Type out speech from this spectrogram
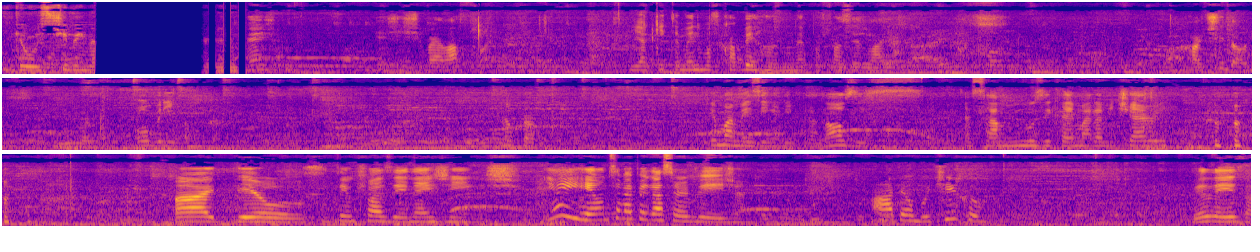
Porque o Steven vai... E a gente vai lá fora. E aqui também não vou ficar berrando, né? Pra fazer live. Hot dog. Obrigado. No problem. Tem uma mesinha ali pra nós? Essa música aí, Maravicherry. Ai, Deus. Não tem o que fazer, né, gente? E aí, onde você vai pegar a cerveja? Ah, tem um butico? Beleza.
